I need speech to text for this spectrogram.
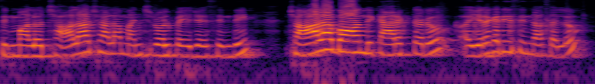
సినిమాలో చాలా చాలా మంచి రోల్ ప్లే చేసింది. చాలా బాగుంది క్యారెక్టరు. ఇరగదీసింది అసలు.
